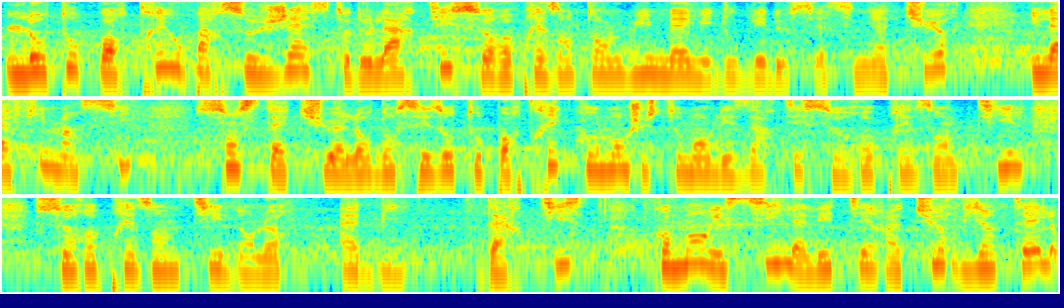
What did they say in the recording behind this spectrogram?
l'autoportrait où par ce geste de l'artiste se représentant lui-même et doublé de sa signature, il affirme ainsi son statut. Alors dans ces autoportraits, comment justement les artistes se représentent-ils? Se représentent-ils dans leur habit d'artiste? Comment ici la littérature vient-elle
